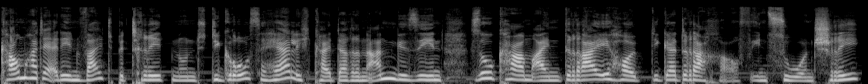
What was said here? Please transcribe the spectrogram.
Kaum hatte er den Wald betreten und die große Herrlichkeit darin angesehen, so kam ein dreihäuptiger Drache auf ihn zu und schrie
